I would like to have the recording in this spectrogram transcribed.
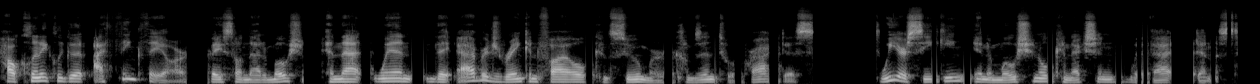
how clinically good I think they are based on that emotion. And that when the average rank and file consumer comes into a practice, we are seeking an emotional connection with that dentist.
